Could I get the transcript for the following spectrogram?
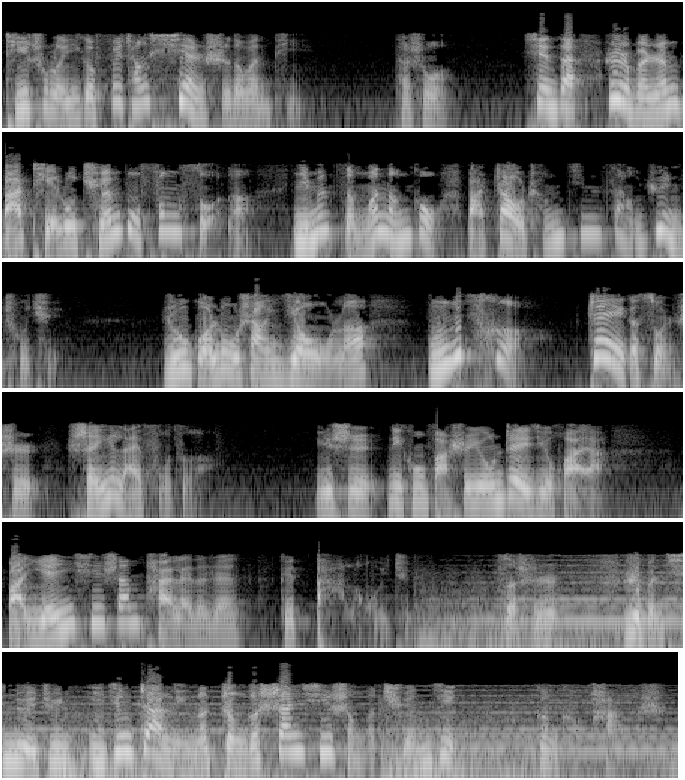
提出了一个非常现实的问题，他说：“现在日本人把铁路全部封锁了，你们怎么能够把赵成金藏运出去？如果路上有了不测，这个损失谁来负责？”于是利空法师用这句话呀，把阎锡山派来的人给打了回去。此时，日本侵略军已经占领了整个山西省的全境，更可怕的是。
